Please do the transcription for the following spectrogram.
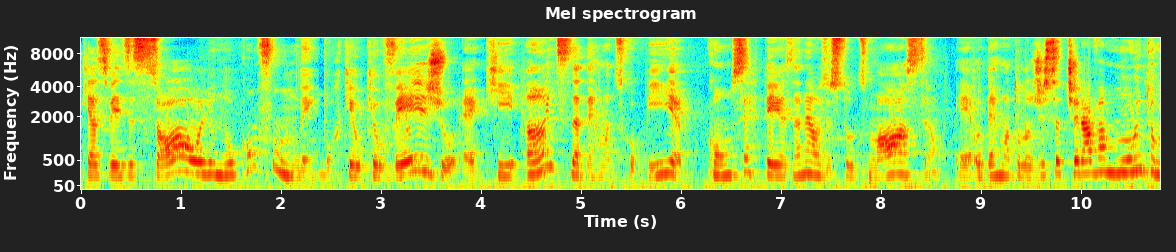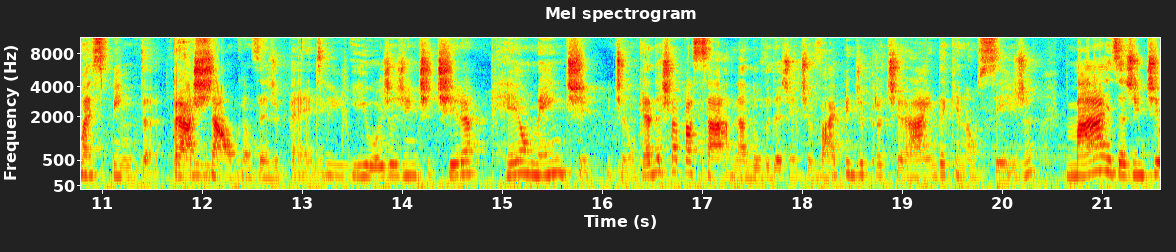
que às vezes só olho nu confundem, porque o que eu vejo é que antes da dermatoscopia com certeza, né? Os estudos mostram, é, o dermatologista tirava muito mais pinta para achar um câncer de pele. Sim. E hoje a gente tira realmente, a gente não quer deixar passar, na dúvida a gente vai pedir para tirar, ainda que não seja, mas a gente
